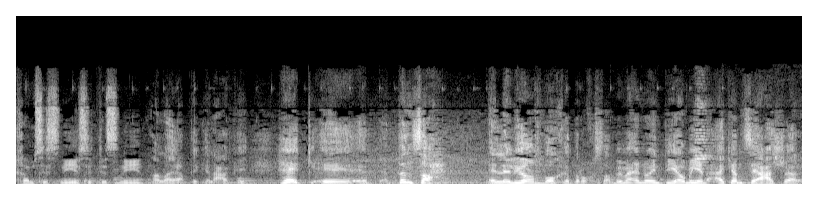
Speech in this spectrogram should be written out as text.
خمس سنين ست سنين. الله يعطيك العافية. هيك آه، بتنصح اللي اليوم باخذ رخصة بما إنه أنت يوميا كم ساعة على الشارع؟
